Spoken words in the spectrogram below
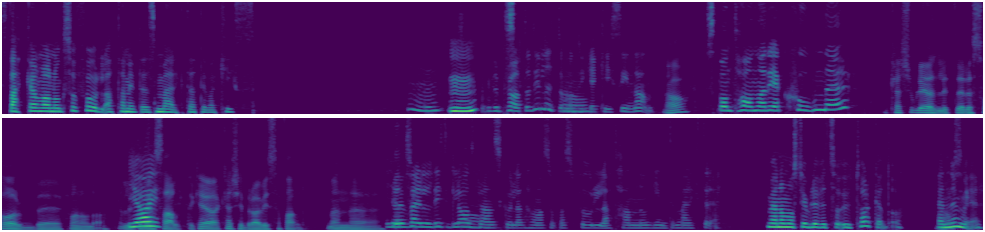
Stackaren var nog så full att han inte ens märkte att det var kiss. Mm. Mm. Du pratade ju lite om att dricka kiss innan. Ja, Spontana reaktioner? kanske blir lite Resorb eh, för honom då. Lite Jag mer salt, det kan jag, kanske är bra i vissa fall. Men eh, Jag är väldigt glad för hans skull att han var så pass full att han nog inte märkte det. Men han måste ju blivit så uttorkad då. Ännu Ja, mer.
